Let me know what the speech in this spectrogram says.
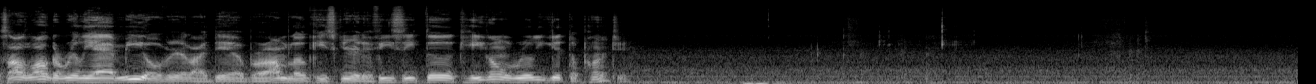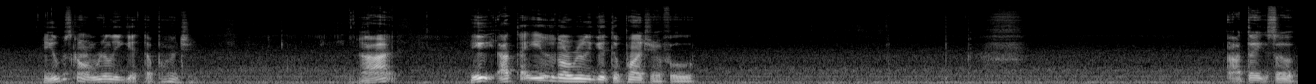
Sauce Walka really had me over here like, damn, bro, I'm low key scared. If he see Thug, he gonna really get the punching. He was gonna really get the punching. Alright? He I think he was gonna really get the punching, fool. I think so.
